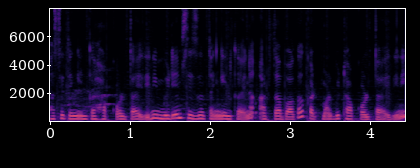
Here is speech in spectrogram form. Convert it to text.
ಹಸಿ ತೆಂಗಿನಕಾಯಿ ಹಾಕ್ಕೊಳ್ತಾ ಇದ್ದೀನಿ. ಮೀಡಿಯಮ್ ಸೈಜ್ನ ತೆಂಗಿನಕಾಯಿನ ಅರ್ಧ ಭಾಗ ಕಟ್ ಮಾಡಿಬಿಟ್ಟು ಹಾಕ್ಕೊಳ್ತಾ ಇದ್ದೀನಿ.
